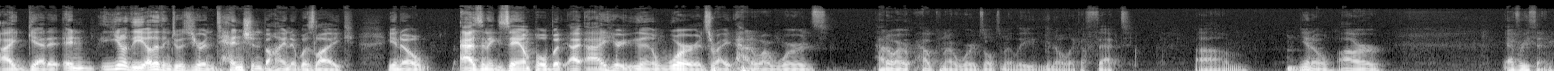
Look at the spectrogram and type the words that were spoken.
I get it. And you know, the other thing too is your intention behind it was like, you know, as an example. But I, I hear you, you know, words, right? How do our words how do our how can our words ultimately you know like affect um you know our everything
